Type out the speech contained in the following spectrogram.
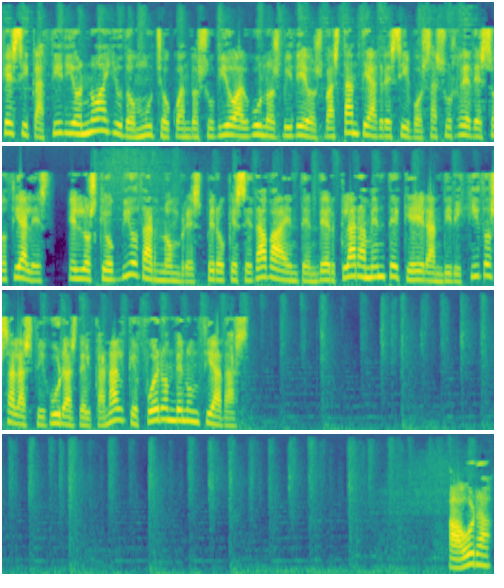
Jessica Cirio no ayudó mucho cuando subió algunos videos bastante agresivos a sus redes sociales, en los que obvió dar nombres pero que se daba a entender claramente que eran dirigidos a las figuras del canal que fueron denunciadas. Ahora,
